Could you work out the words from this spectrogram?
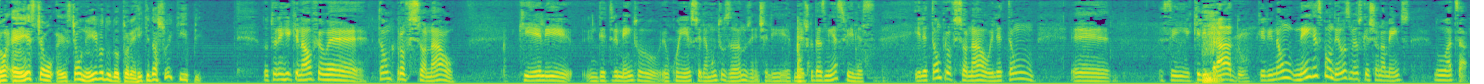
Então, é este, é o, este é o nível do doutor Henrique e da sua equipe. Doutor Henrique Naufel é tão profissional que ele, em detrimento, eu conheço ele há muitos anos, gente, ele é médico das minhas filhas. Ele é tão profissional, ele é tão é, assim, equilibrado, que ele não nem respondeu os meus questionamentos no WhatsApp.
